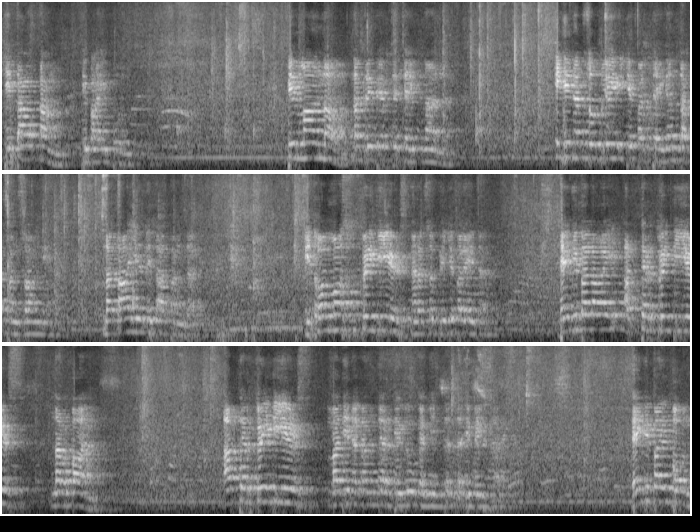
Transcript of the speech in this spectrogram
titatang ti Bible. Timanaw, nag-repetit na na. Hindi nagsubli, hindi pagtaingan, taksang sangit. Na tayo nitatanda. It almost 20 years na nagsubli di balita. Dahil di balay, after 20 years, narban. After 20 years, madinagandar di lugan minsan sa dimesa. Dahil di Bible,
